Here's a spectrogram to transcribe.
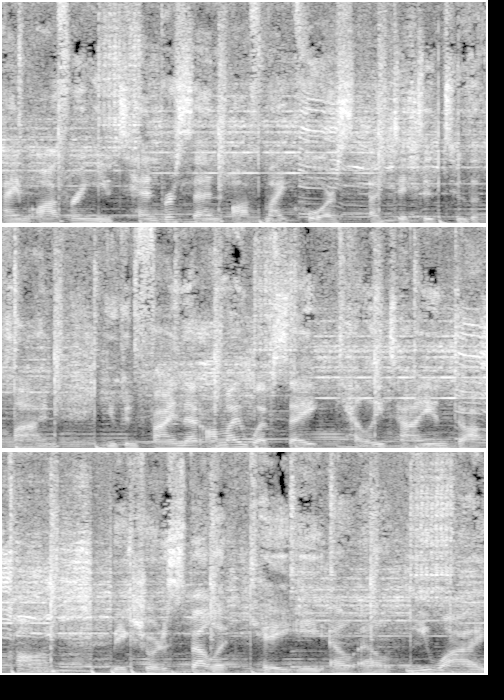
I am offering you 10% off my course, Addicted to the Climb. You can find that on my website, kelleytyan.com. Make sure to spell it K E L L E Y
